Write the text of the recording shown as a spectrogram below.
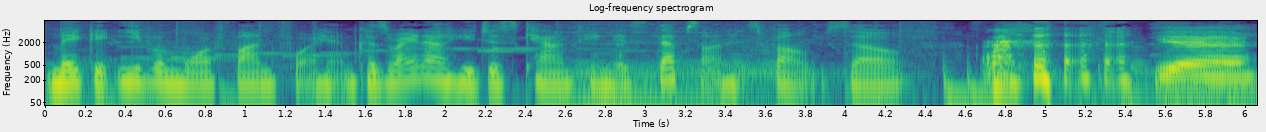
make it even more fun for him because right now he's just counting his steps on his phone. So yeah,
